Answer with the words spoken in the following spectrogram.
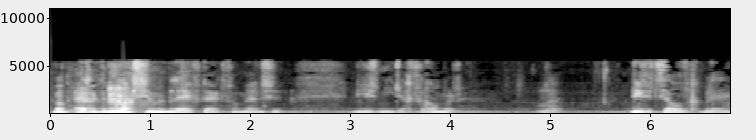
Want eigenlijk de maximumleeftijd van mensen, die is niet echt veranderd. Nee. Die is hetzelfde gebleven.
